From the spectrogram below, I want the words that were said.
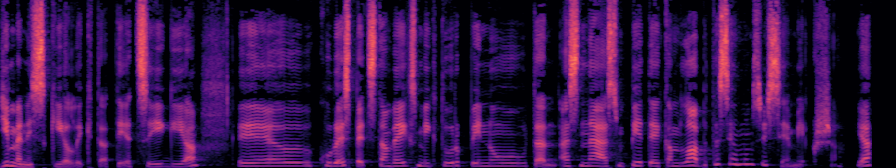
ģimeniski ielikt attiecīgi, ja? e, kur es pēc tam veiksmīgi turpinu, tad es neesmu pietiekami labi. Tas jau mums visiem iekšā. Ja?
